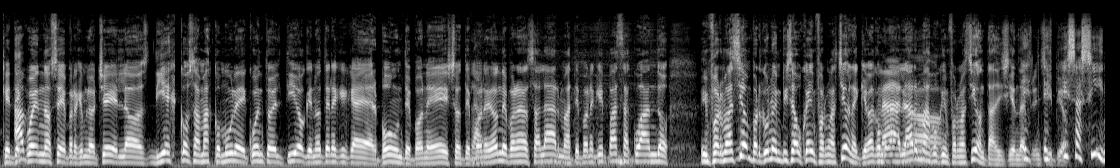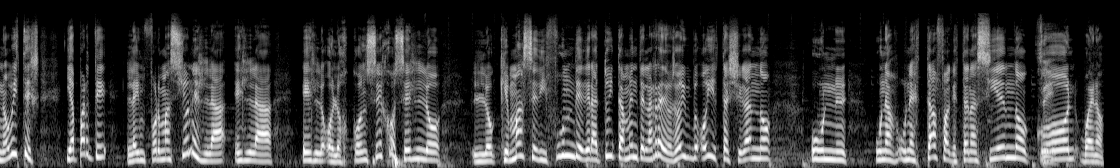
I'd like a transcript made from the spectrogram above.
Que te cuenten, no sé, por ejemplo, che, los 10 cosas más comunes de cuento del tío que no tenés que caer. Pum, te pone eso, te Claro. pone dónde poner las alarmas, te pone qué pasa cuando. Información, porque uno empieza a buscar información. El que va a comprar Claro. alarmas busca información, estás diciendo al es, principio. es así, ¿no viste? Y aparte, la información es la, es la, es lo, o los consejos es lo, lo que más se difunde gratuitamente en las redes. Hoy, hoy está llegando un, una, una estafa que están haciendo con. Bueno,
